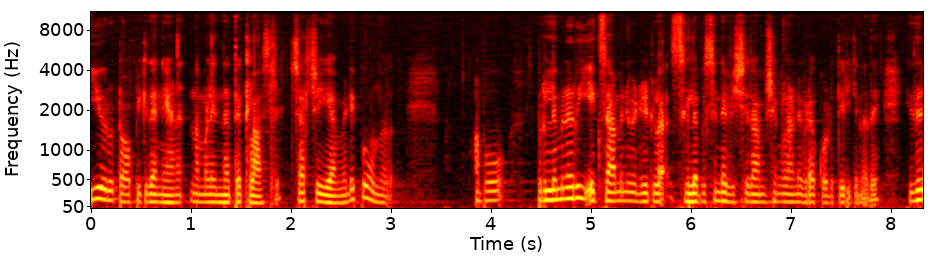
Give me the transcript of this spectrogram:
ഈ ഒരു ടോപ്പിക്ക് തന്നെയാണ് നമ്മൾ ഇന്നത്തെ ക്ലാസ്സിൽ ചർച്ച ചെയ്യാൻ വേണ്ടി പോകുന്നത്. അപ്പോൾ പ്രിലിമിനറി എക്സാമിന് വേണ്ടിയിട്ടുള്ള സിലബസിന്റെ വിശദാംശങ്ങളാണ് ഇവിടെ കൊടുത്തിരിക്കുന്നത്. ഇതിൽ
